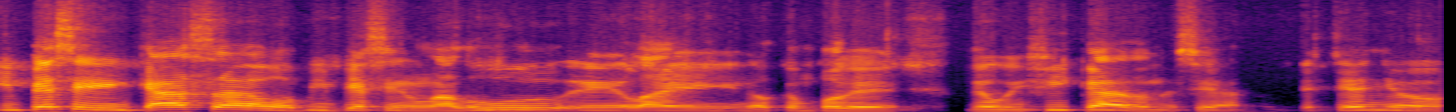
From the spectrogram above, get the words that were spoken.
Empiece en casa o empiece en la luz, en, en el campo de, de Benfica, donde sea este año,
